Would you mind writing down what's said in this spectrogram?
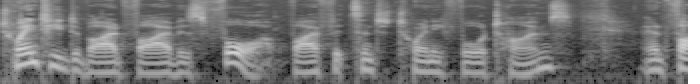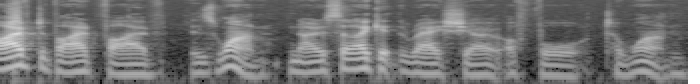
20 divided 5 is 4. 5 fits into 24 times and 5 divided 5 is 1. Notice that I get the ratio of 4 to 1.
